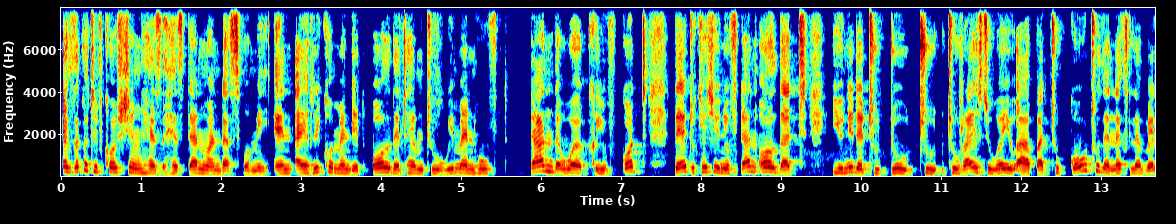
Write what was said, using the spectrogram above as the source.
executive coaching has has done wonders for me, and I recommend it all the time to women who've done the work. You've got the education you've done all that you needed to do to to rise to where you are. But to go to the next level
